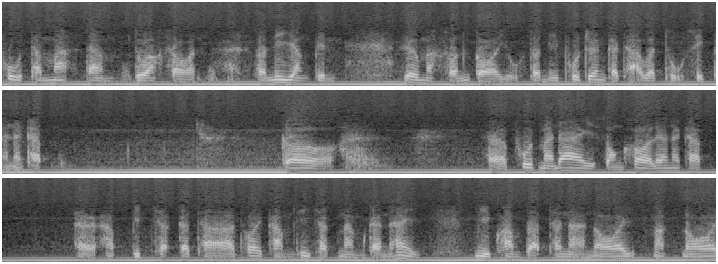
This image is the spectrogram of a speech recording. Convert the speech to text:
พูดธรรมะตามตัวอักษร ตอนนี้ยังเป็นเรื่องอักษรกออยู่ ตอนนี้พูดเรื่องคาถาวัตถุสิบนะครับ ก็พูดมาได้สองข้อแล้วนะครับเอ่ออัปปิชกถาถ้อยคำที่ชักนำกันให้มีความปรารถนาน้อย มักน้อย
